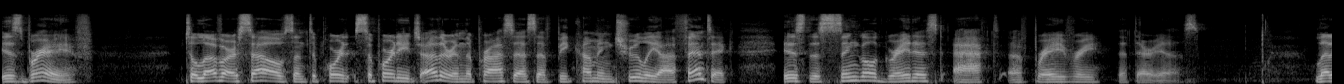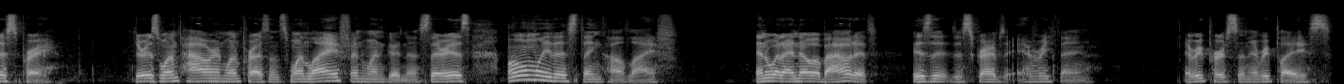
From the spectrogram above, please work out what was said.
is brave. To love ourselves and to support each other in the process of becoming truly authentic is the single greatest act of bravery that there is. Let us pray. There is one power and one presence, one life and one goodness. There is only this thing called life. And what I know about it is that it describes everything every person, every place,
